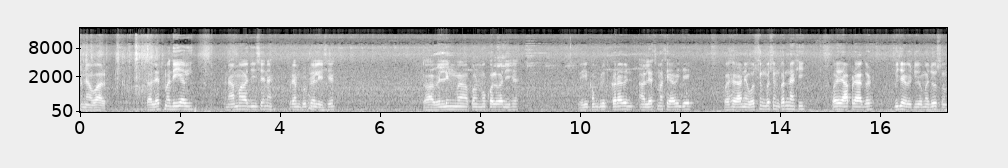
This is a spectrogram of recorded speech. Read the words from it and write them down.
અને વાલ. તો લેથમાં દઈ આવી. અને આમાં હજી છે ને, ફ્રેમ તૂટેલી છે. તો આ વેલ્ડિંગમાં પણ મોકલવાની છે. એ કમ્પ્લીટ કરાવીને આ લેસમાંથી આવી જાય. પછી આને વોશિંગ મશીન કરી નાખી. પછી આપણે આગળ બીજા વિડીયોમાં જોશું.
